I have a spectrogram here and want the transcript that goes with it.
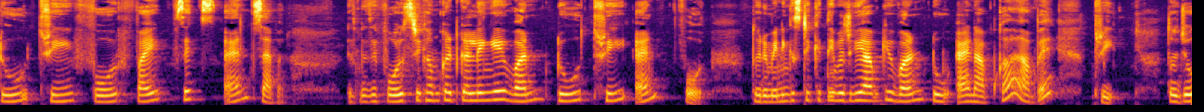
two three four five six and seven इसमें से फोर स्टिक हम कट कर लेंगे one two three and four तो रिमेनिंग स्टिक कितनी बच गई आपकी? वन टू एंड आपका यहाँ पे थ्री तो जो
